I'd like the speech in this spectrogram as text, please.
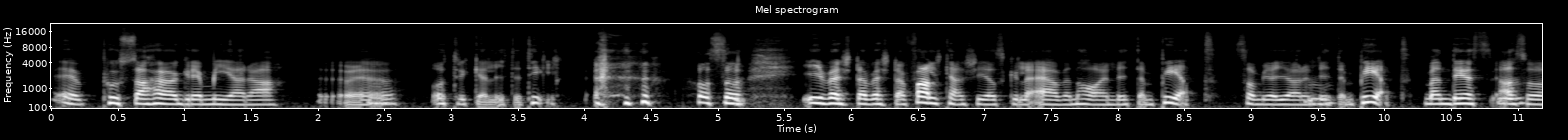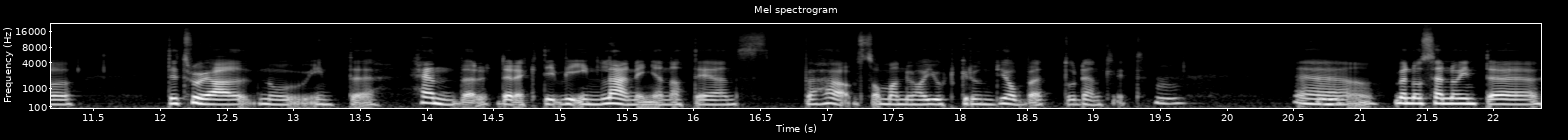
Eh, pussa högre mera eh, Mm. och trycka lite till. och så i värsta värsta fall kanske jag skulle även ha en liten pet som jag gör en Mm. liten pet. Men det, Mm. alltså, det tror jag nog inte händer direkt i, vid inlärningen att det ens behövs om man nu har gjort grundjobbet ordentligt. Mm. Eh, men och sen att inte,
